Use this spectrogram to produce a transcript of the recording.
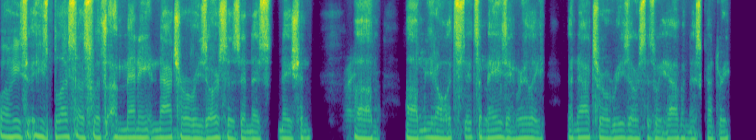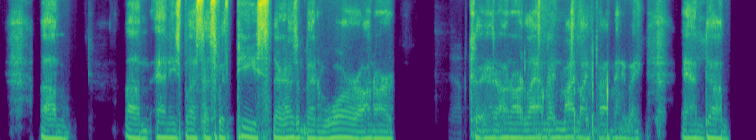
Well, he's he's blessed us with uh, many natural resources in this nation. Right. Um, um, you know, it's it's amazing, really, the natural resources we have in this country. Um, um, and He's blessed us with peace. There hasn't been war on our on our land in my lifetime, anyway. And um,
